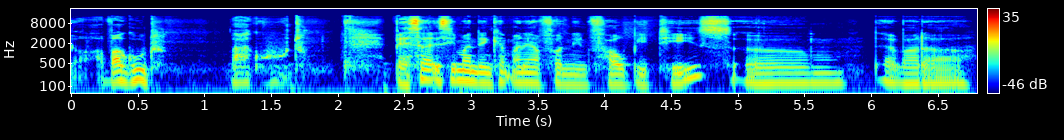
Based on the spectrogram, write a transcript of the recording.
ja, war gut. War gut. Besser ist jemand, den kennt man ja von den VBTs. Ähm, der war da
